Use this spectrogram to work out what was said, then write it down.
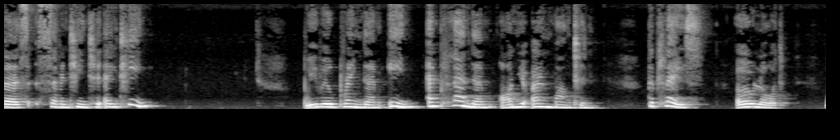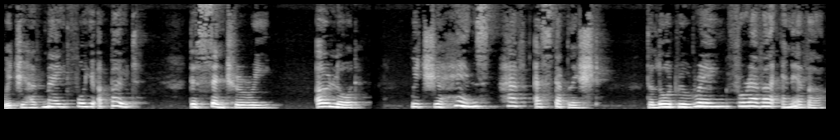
verse 17 to 18. We will bring them in and plant them on your own mountain, the place, O Lord, which you have made for your abode, the sanctuary, O Lord, which your hands have established. The Lord will reign forever and ever.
